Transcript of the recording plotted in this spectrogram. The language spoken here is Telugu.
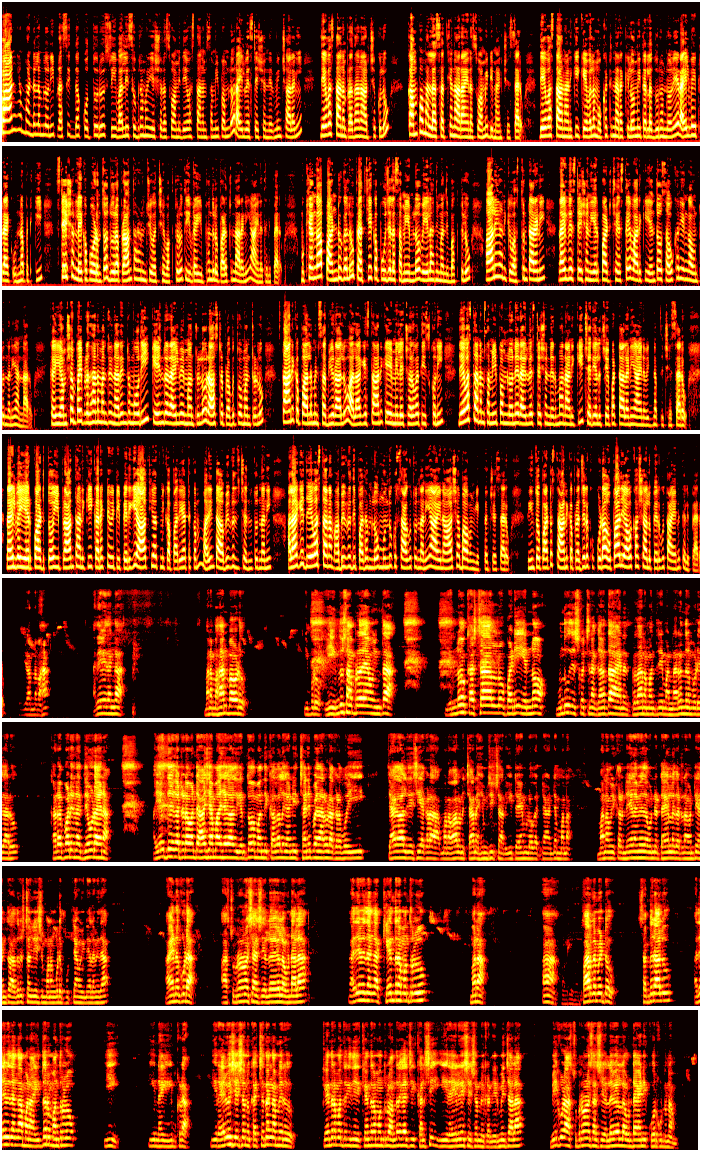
పాణ్యం మండలంలోని ప్రసిద్ధ కొత్తూరు శ్రీ వల్లి సుబ్రహ్మణ్యేశ్వర స్వామి దేవస్థానం సమీపంలో రైల్వే స్టేషన్ నిర్మించాలని దేవస్థానం ప్రధాన అర్చకులు కంపమల్ల సత్యనారాయణ స్వామి డిమాండ్ చేశారు. దేవస్థానానికి కేవలం ఒకటిన్నర కిలోమీటర్ల దూరంలోనే రైల్వే ట్రాక్ ఉన్నప్పటికీ స్టేషన్ లేకపోవడంతో దూర ప్రాంతాల నుంచి వచ్చే భక్తులు తీవ్ర ఇబ్బందులు పడుతున్నారని ఆయన తెలిపారు. ముఖ్యంగా పండుగలు ప్రత్యేక పూజల సమయంలో వేలాది మంది భక్తులు ఆలయానికి వస్తుంటారని రైల్వే స్టేషన్ ఏర్పాటు చేస్తే వారికి ఎంతో సౌకర్యంగా ఉంటుందని అన్నారు. ఈ అంశంపై ప్రధానమంత్రి నరేంద్ర మోదీ కేంద్ర రైల్వే మంత్రులు రాష్ట్ర ప్రభుత్వ మంత్రులు స్థానిక పార్లమెంట్ సభ్యురాలు అలాగే స్థానిక ఎమ్మెల్యే చొరవ తీసుకుని దేవస్థానం సమీపంలోనే రైల్వే స్టేషన్ నిర్మాణానికి చర్యలు చేపట్టాలని ఆయన విజ్ఞప్తి చేశారు. రైల్వే ఏర్పాటుతో ఈ ప్రాంతానికి కనెక్టివిటీ పెరిగి ఆధ్యాత్మిక పర్యాటకం మరింత అభివృద్ధి చెందుతుందని అలాగే దేవస్థానం అభివృద్ధి పదంలో ముందుకు సాగుతుందని ఆయన ఆశాభావం వ్యక్తం చేశారు. దీంతో పాటు స్థానిక ప్రజలకు కూడా ఉపాధి అవకాశాలు పెరుగుతాయని తెలిపారు. అదేవిధంగా మన మహానుభావుడు ఇప్పుడు ఈ హిందూ సాంప్రదాయం ఇంత ఎన్నో కష్టాల్లో పడి ఎన్నో ముందుకు తీసుకొచ్చిన ఘనత ఆయన ప్రధానమంత్రి మన నరేంద్ర మోడీ గారు. కడపడిన దేవుడు ఆయన. అయోధ్య కట్టడం అంటే ఆశామాష కాదు. ఎంతోమంది కథలు కానీ చనిపోయినారు కూడా అక్కడ పోయి త్యాగాలు చేసి అక్కడ మన వాళ్ళని చాలా హింసించారు ఈ టైంలో కట్టినా అంటే మన మనం ఇక్కడ నేల మీద ఉన్న టైంలో కట్టడం అంటే ఎంతో అదృష్టం చేసి మనం కూడా పుట్టాము ఈ నేల మీద. ఆయన కూడా ఆ సుబ్రహ్మణ్య శాస్త్రి లెవెల్లో ఉండాలా? అదేవిధంగా కేంద్ర మంత్రులు మన పార్లమెంటు. సభ్యురాలు అదేవిధంగా మన ఇద్దరు మంత్రులు ఈ ఈ ఇక్కడ ఈ రైల్వే స్టేషన్ ఖచ్చితంగా మీరు కేంద్ర మంత్రికి ఇది కేంద్ర మంత్రులు అందరూ కలిసి కలిసి ఈ రైల్వే స్టేషన్ ఇక్కడ నిర్మించాలా? మీకు కూడా సుబ్రహ్మణ్య శాస్త్రి ఎల్లవేళ్ళలో ఉంటాయని కోరుకుంటున్నాం.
